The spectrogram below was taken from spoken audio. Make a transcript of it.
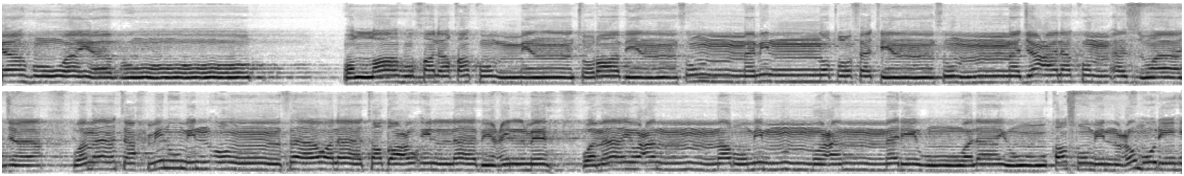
هو يبور. والله خلقكم من تراب ثم من نطفة ثم جعلكم أزواجا وما تحمل من أنثى ولا تضع إلا بعلمه وما يعمر من معمر ولا ينقص من عمره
